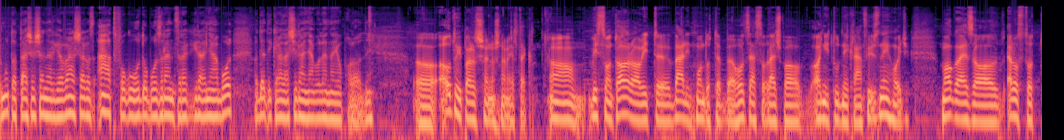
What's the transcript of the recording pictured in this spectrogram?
mutatás és energiaválság, az átfogó doboz rendszerek irányából, a dedikálás irányából lenne jobb haladni. A autóiparhoz sajnos nem értek. A, viszont arra, amit Bálint mondott ebbe a hozzászólásba, annyit tudnék ráfűzni, hogy maga ez az elosztott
